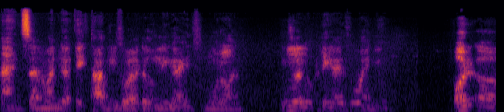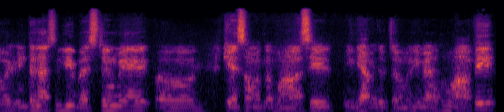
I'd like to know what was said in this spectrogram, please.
and करके एक था these were the only guys more on these were the only guys who I knew और इंटरनेशनली वेस्टर्न में uh, कैसा मतलब वहाँ से इंडिया में जब जर्मनी में आया तो वहाँ पे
